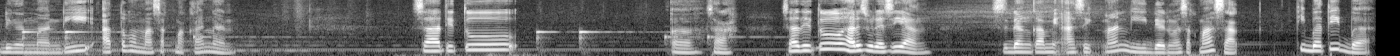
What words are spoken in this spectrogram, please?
dengan mandi atau memasak makanan. Saat itu uh, salah. Saat itu hari sudah siang. Sedang kami asik mandi dan masak-masak, tiba-tiba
